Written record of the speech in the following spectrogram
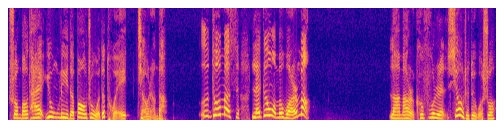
双胞胎用力的抱住我的腿，叫嚷道：“呃，托马斯，来跟我们玩吗？”拉马尔科夫人笑着对我说：“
